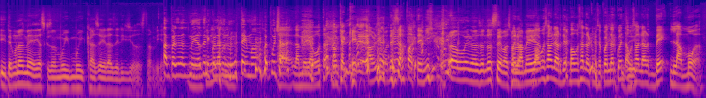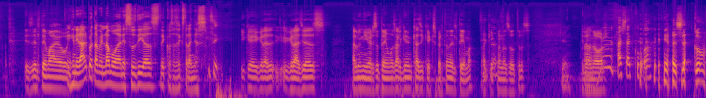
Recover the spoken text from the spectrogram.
Y tengo unas medias que son muy, muy caseras, deliciosas también. Ah, pero las medidas de Nicolás son un tema. Fue Ah, pucha. la media bota. No, que, que hablemos de Zapateni. Ah, bueno, son dos temas, pero Bueno, la media vamos a hablar de, vamos a hablar, como se pueden dar cuenta, vamos a hablar de la moda. es el tema de En hoy. general, pero también la moda en estos días de cosas extrañas. Sí. Y que gra- gracias al universo tenemos a alguien casi que experto en el tema aquí claro. con nosotros. ¿Quién? El Ah. honor. Hashtag cupa. Hashtag como-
